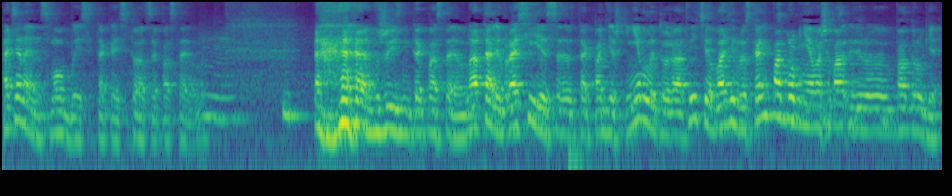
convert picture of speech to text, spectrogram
Хотя, наверное, смог бы, если такая ситуация поставила. М. В жизни так поставил. Наталья, в России так поддержки не было, я тоже ответил. Владимир, расскажи подробнее о вашей э, подруге.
